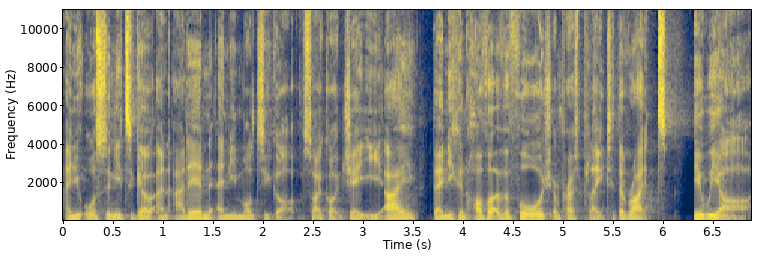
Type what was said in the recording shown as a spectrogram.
And you also need to go and add in any mods you got. So I got JEI, then you can hover over Forge and press play to the right. Here we are.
